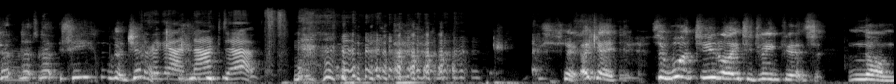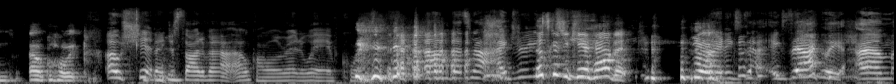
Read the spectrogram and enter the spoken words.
Look, look, look, see, we've got Jack. 'Cause I got knocked up. Shit. Okay, so what do you like to drink that's non-alcoholic? oh shit! I just thought about alcohol right away. Of course, um, that's not. I drink. That's because you can't have it. Yeah, Right, exa- exactly. Um,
